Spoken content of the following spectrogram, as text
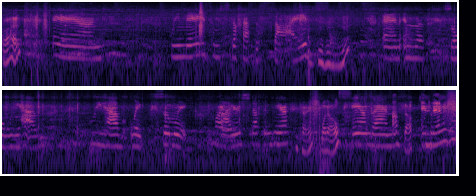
Go ahead. and we made some stuff at the sides Mm-hmm. and in the so we have we have like some like fire stuff in here Okay, what else? and then Stop. and then we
